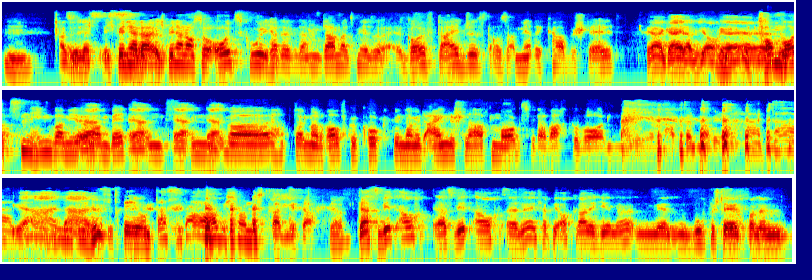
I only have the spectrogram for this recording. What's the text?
Mhm. Also, also ich, ich, bin ja da, äh, ich bin ja noch so oldschool. Ich hatte dann damals mir so Golf Digest aus Amerika bestellt. Ja, geil, habe ich auch. Ja, ja, Tom Watson hing bei mir ja, immer im Bett und habe da immer drauf geguckt, bin damit eingeschlafen, morgens wieder wach geworden und habe dann mal wieder, ah, da, ja, da, da die Hüftdrehung, das da habe ich noch nicht dran gedacht. Ja. Das wird auch, das wird auch, äh, ne, ich habe hier auch gerade hier ne, mir ein Buch bestellt von einem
